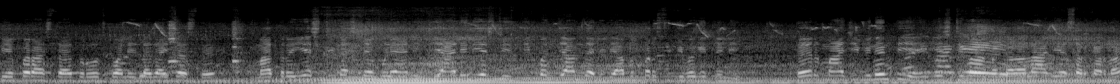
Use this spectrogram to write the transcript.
पेपर असतात रोज कॉलेजला जायचं असतं. मात्र एस टी नसल्यामुळे आणि जी आलेली एस टी ती पण जाम झालेली. आपण परिस्थिती बघितलेली. तर माझी विनंती आहे एस टी महामंडळाला आणि या सरकारला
